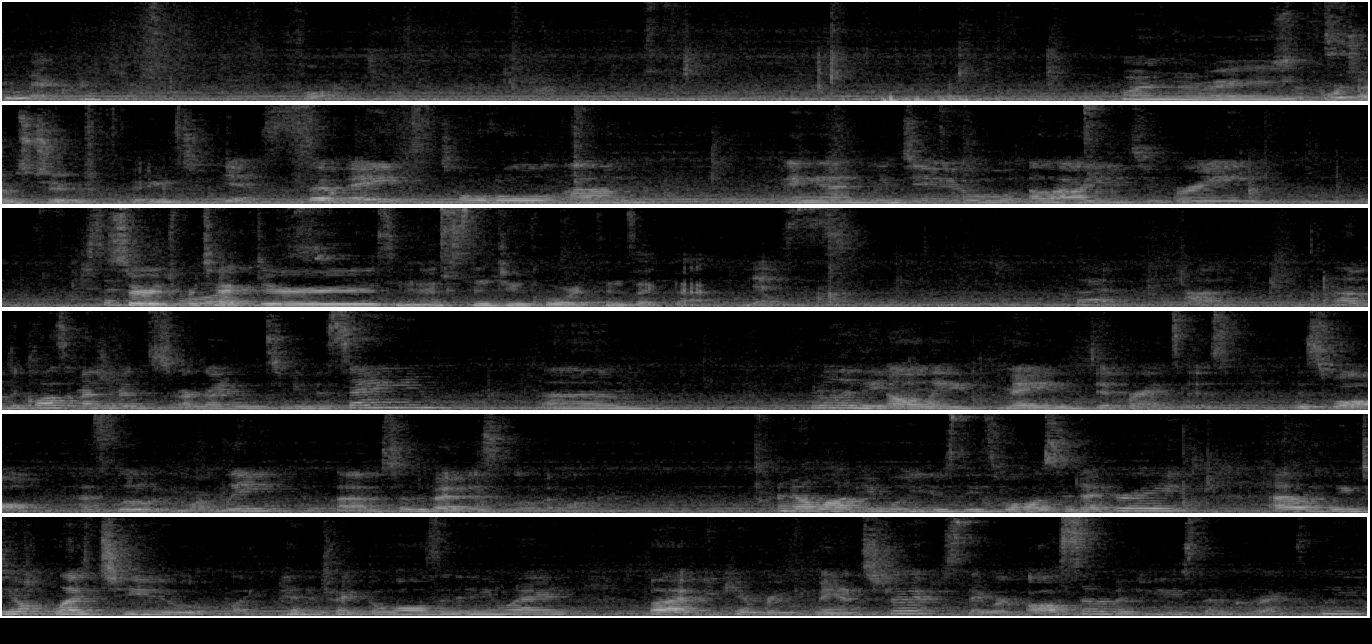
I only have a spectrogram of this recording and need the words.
Right there. One right. So four times two, eight. Yes. So eight total, um, and we do allow you to bring Surge cords. protectors, you know, extension cord, things like that. Yes. But uh, um, the closet measurements are going to be the same. Um, really, the only main difference is this wall has a little bit more length, um, so the bed is a little bit longer. I know a lot of people use these walls to decorate. Um, we don't let you like penetrate the walls in any way, but you can bring command strips. They work awesome if you use them correctly.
